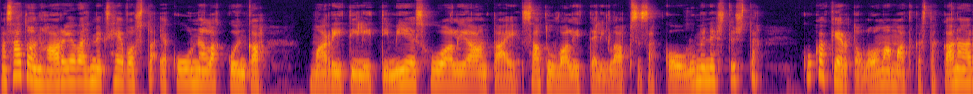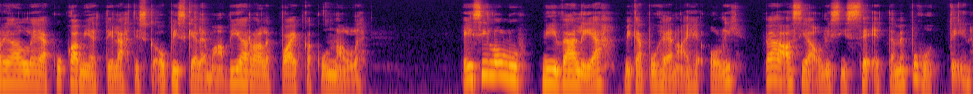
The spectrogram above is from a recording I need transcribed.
Mä saatoin harjata esimerkiksi hevosta ja kuunnella, kuinka Mari tilitti mieshuoliaan tai Satu valitteli lapsensa koulumenestystä – kuka kertoi lomamatkasta Kanarialle ja kuka mietti lähtisikö opiskelemaan vieraalle paikkakunnalle. Ei sillä ollut niin väliä, mikä puheenaihe oli. Pääasia oli siis se, että me puhuttiin.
